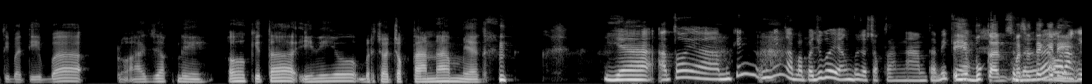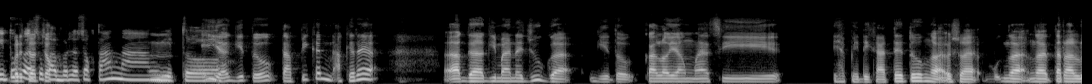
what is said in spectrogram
tiba-tiba lo ajak nih oh kita ini yuk bercocok tanam ya kan Iya, atau ya mungkin mungkin nggak apa-apa juga yang bercocok tanam, tapi iya kayak bukan maksudnya sebenarnya gini orang itu nggak bercocok suka bercocok tanam Hmm, gitu. Iya gitu, tapi kan akhirnya agak gimana juga gitu. Kalau yang masih ya PDKT tuh nggak usah nggak nggak terlalu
